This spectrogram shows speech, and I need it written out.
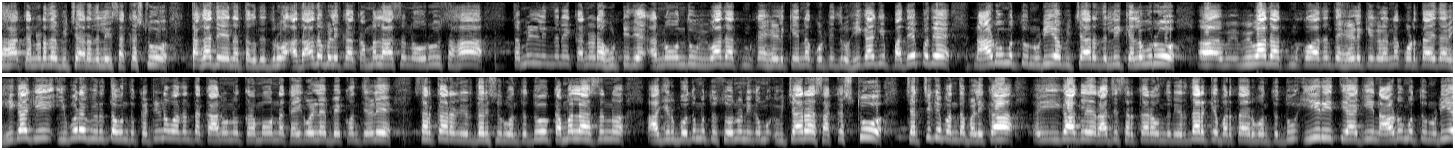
ಸಹ ಕನ್ನಡದ ವಿಚಾರದಲ್ಲಿ ಸಾಕಷ್ಟು ತಗಾದೆಯನ್ನು ತೆಗೆದಿದ್ರು. ಅದಾದ ಬಳಿಕ ಕಮಲ್ ಹಾಸನ್ ಅವರು ಸಹ ತಮಿಳಿನಿಂದನೇ ಕನ್ನಡ ಹುಟ್ಟಿದೆ ಅನ್ನೋ ಒಂದು ವಿವಾದಾತ್ಮಕ ಹೇಳಿಕೆಯನ್ನು ಕೊಟ್ಟಿದ್ರು. ಹೀಗಾಗಿ ಪದೇ ಪದೇ ನಾಡು ಮತ್ತು ನುಡಿಯ ವಿಚಾರದಲ್ಲಿ ಕೆಲವರು ವಿವಾದಾತ್ಮಕವಾದಂಥ ಹೇಳಿಕೆಗಳನ್ನು ಕೊಡ್ತಾ ಇದ್ದಾರೆ. ಹೀಗಾಗಿ ಇವರ ವಿರುದ್ಧ ಒಂದು ಕಠಿಣವಾದಂಥ ಕಾನೂನು ಕ್ರಮವನ್ನು ಕೈಗೊಳ್ಳಬೇಕು ಅಂತೇಳಿ ಸರ್ಕಾರ ನಿರ್ಧರಿಸಿರುವಂಥದ್ದು. ಕಮಲ್ ಹಾಸನ್ ಆಗಿರ್ಬೋದು ಮತ್ತು ಸೋನು ನಿಗಮ ವಿಚಾರ ಸಾಕಷ್ಟು ಚರ್ಚೆಗೆ ಬಂದ ಬಳಿಕ ಈಗಾಗಲೇ ರಾಜ್ಯ ಸರ್ಕಾರ ಒಂದು ನಿರ್ಧಾರಕ್ಕೆ ಬರ್ತಾ ಇರುವಂಥದ್ದು. ಈ ರೀತಿಯಾಗಿ ನಾಡು ಮತ್ತು ನುಡಿಯ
